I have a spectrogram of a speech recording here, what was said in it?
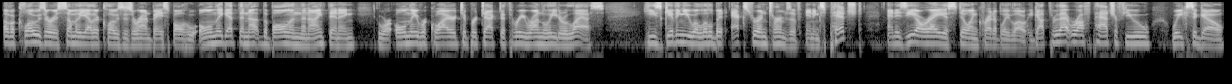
of a closer as some of the other closers around baseball who only get the the ball in the ninth inning, who are only required to protect a three run lead or less. He's giving you a little bit extra in terms of innings pitched, and his ERA is still incredibly low. He got through that rough patch a few weeks ago,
